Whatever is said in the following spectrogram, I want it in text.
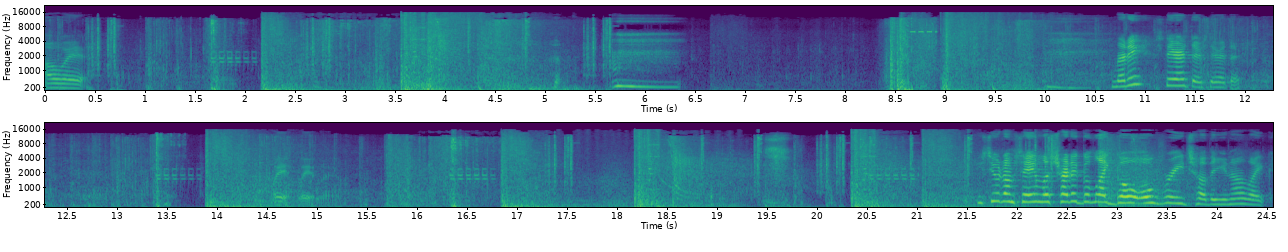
Oh wait. Ready? Stay right there, stay right there. Wait, wait, wait. You see what I'm saying? Let's try to go like go over each other, you know, like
